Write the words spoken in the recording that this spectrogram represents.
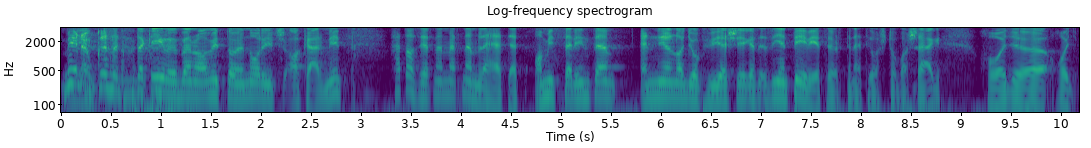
miért nem közvetítettek élőben a mit tudom, Norwich akármit. Hát azért nem, mert nem lehetett. Ami szerintem ennél nagyobb hülyeség, ez, ez ilyen tévétörténeti ostobaság, hogy, hogy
